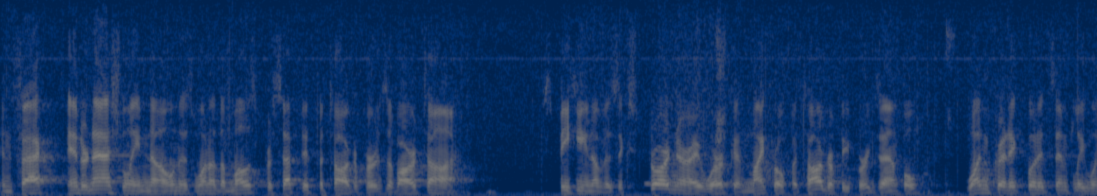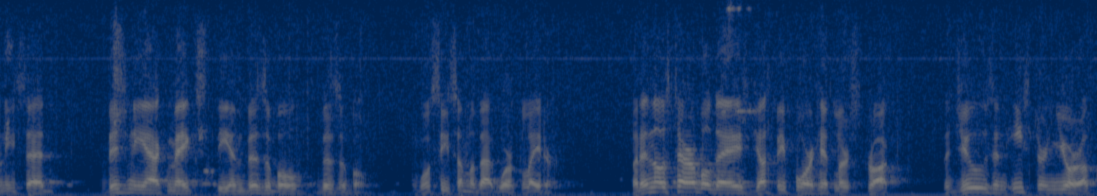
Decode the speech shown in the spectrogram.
In fact, internationally known as one of the most perceptive photographers of our time. Speaking of his extraordinary work in microphotography, for example, one critic put it simply when he said, Vishniac makes the invisible visible. We'll see some of that work later. But in those terrible days just before Hitler struck, the Jews in Eastern Europe,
